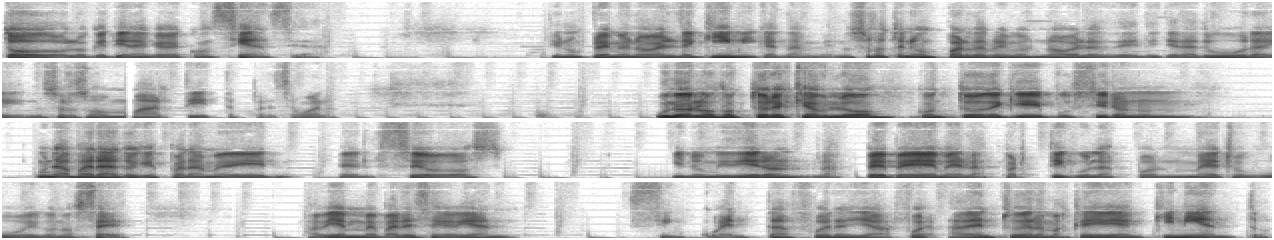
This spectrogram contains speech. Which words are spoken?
todo lo que tiene que ver con ciencia. Tiene un premio Nobel de química también. Nosotros tenemos un par de premios Nobel de literatura y nosotros somos más artistas, parece. Bueno, uno de los doctores que habló contó de que pusieron un, aparato que es para medir el CO2, y lo midieron las ppm, las partículas por metro cúbico, no sé. Habían, me parece que habían 50 afuera, ya fue, adentro de la mascarilla habían 500.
